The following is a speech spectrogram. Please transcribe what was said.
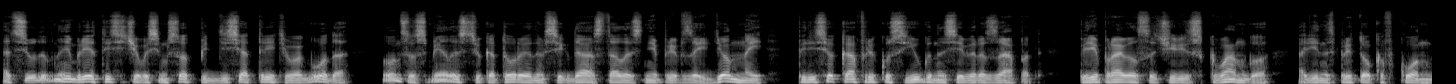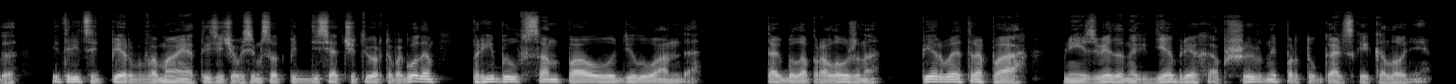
Отсюда в ноябре 1853 года он со смелостью, которая навсегда осталась непревзойденной, пересек Африку с юга на северо-запад, переправился через Кванго, один из притоков Конго, и 31 мая 1854 года прибыл в Сан-Паулу-ди-Луанда. Так была проложена первая тропа в неизведанных дебрях обширной португальской колонии.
